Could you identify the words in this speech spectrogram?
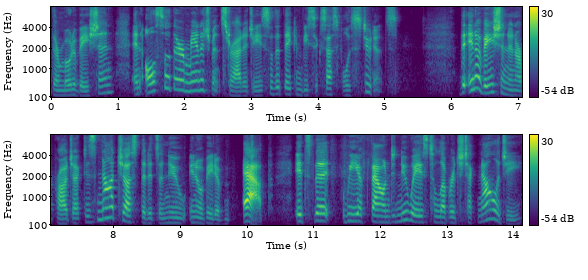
their motivation, and also their management strategies so that they can be successful as students. The innovation in our project is not just that it's a new innovative app, it's that we have found new ways to leverage technology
